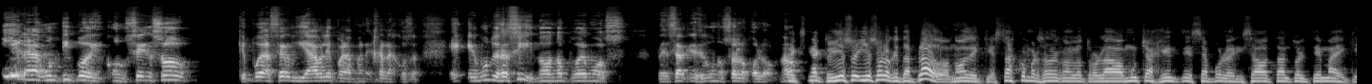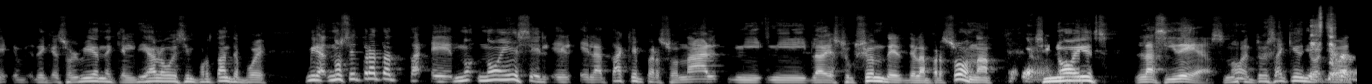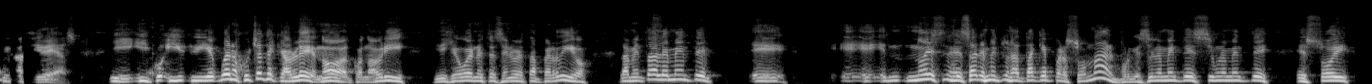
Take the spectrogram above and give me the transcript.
y llegar a algún tipo de consenso que pueda ser viable para manejar las cosas. E, el mundo es así, no, no podemos pensar que es de uno solo color, ¿no? Exacto, y eso, y eso es lo que te aplaudo, ¿no? De que estás conversando con el otro lado, mucha gente se ha polarizado tanto el tema de que, de que se olviden de que el diálogo es importante, pues Mira, no se trata, eh, no, no, es el, el, ataque personal ni, ni la destrucción de, de, la persona, sino es las ideas, ¿no? Entonces hay que debatir las ideas. Y, y, y, bueno, escuchaste que hablé, ¿no? Cuando abrí y dije, bueno, este señor está perdido. Lamentablemente, eh, eh, no es necesariamente un ataque personal, porque simplemente, simplemente estoy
